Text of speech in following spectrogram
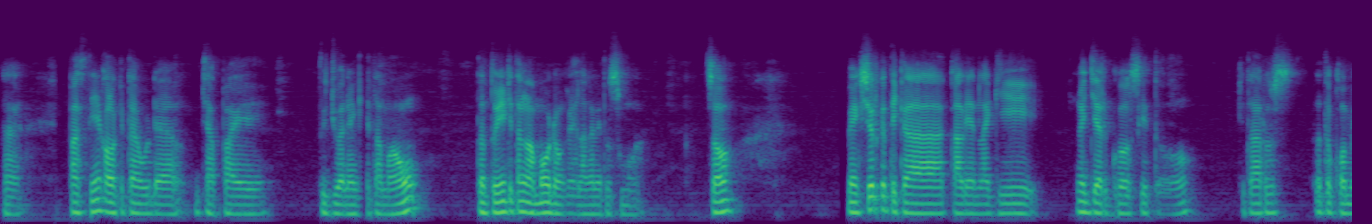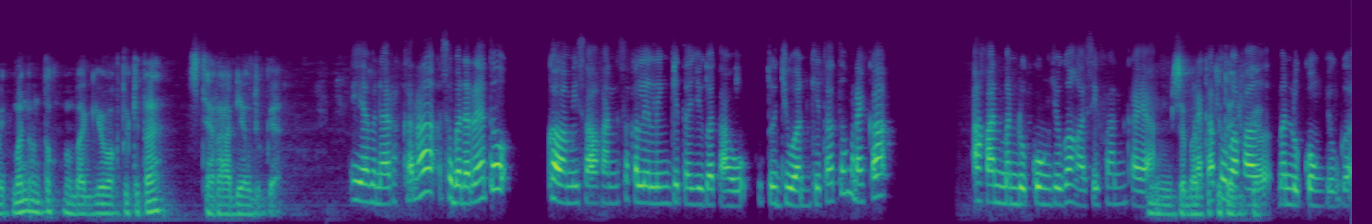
Nah, pastinya kalau kita udah mencapai tujuan yang kita mau, tentunya kita nggak mau dong kehilangan itu semua. So, make sure ketika kalian lagi ngejar goals itu, kita harus tetap komitmen untuk membagi waktu kita secara adil juga. Iya benar, karena sebenarnya tuh kalau misalkan sekeliling kita juga tahu tujuan kita tuh mereka akan mendukung juga nggak sih, Van? Kayak Hmm, mereka tuh bakal juga. mendukung juga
